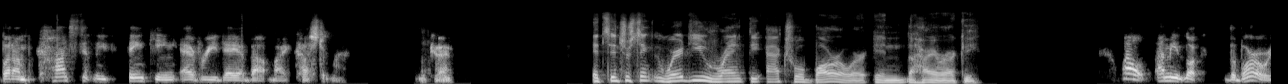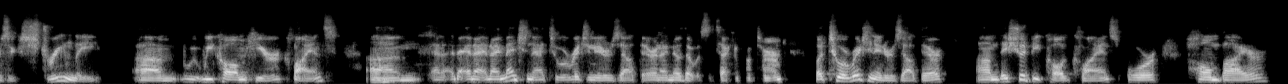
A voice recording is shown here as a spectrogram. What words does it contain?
But I'm constantly thinking every day about my customer. Okay. It's interesting. Where do you rank the actual borrower in the hierarchy? Well, I mean, look, the borrower is extremely, um, we, call them here clients. Mm-hmm. Um, and, and, and, I mentioned that to originators out there, and I know that was a technical term, but to originators out there, um, they should be called clients or home buyer.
